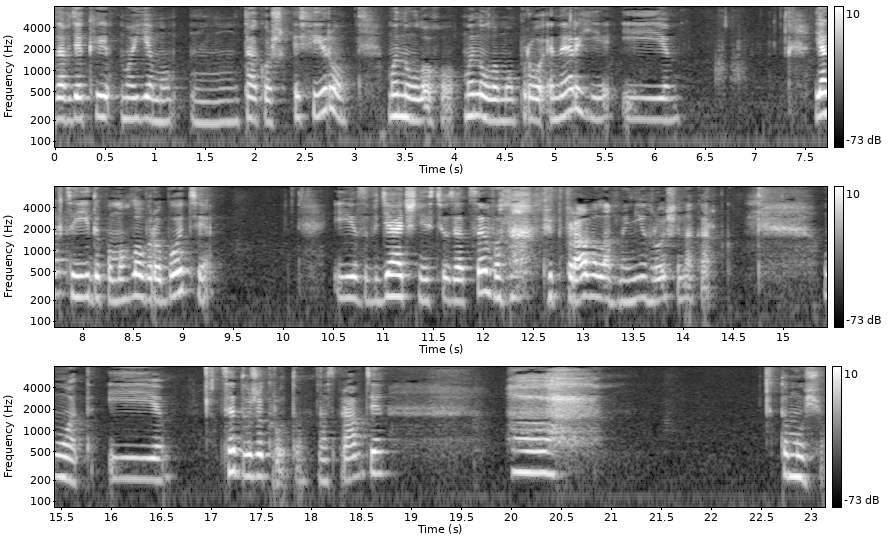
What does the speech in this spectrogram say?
завдяки моєму також ефіру минулого, минулому про енергії, і як це їй допомогло в роботі. І з вдячністю за це вона відправила мені гроші на картку. От, і це дуже круто, насправді. Тому що,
